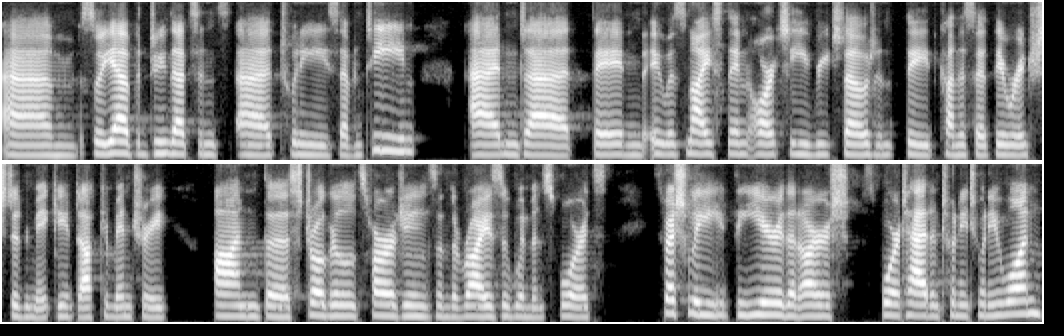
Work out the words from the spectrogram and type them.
Um, so yeah, I've been doing that since uh, 2017. And uh, then it was nice. Then RTÉ reached out and they kind of said they were interested in making a documentary on the struggles, hurdles, and the rise of women's sports, especially the year that Irish sport had in 2021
